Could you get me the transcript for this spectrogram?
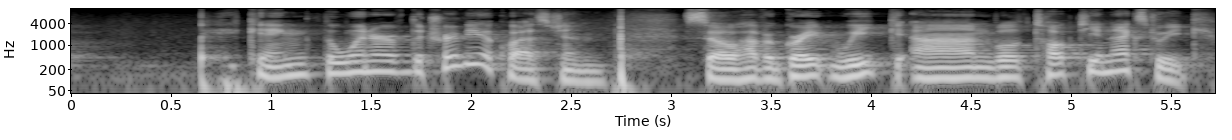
picking the winner of the trivia question. So have a great week and we'll talk to you next week.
